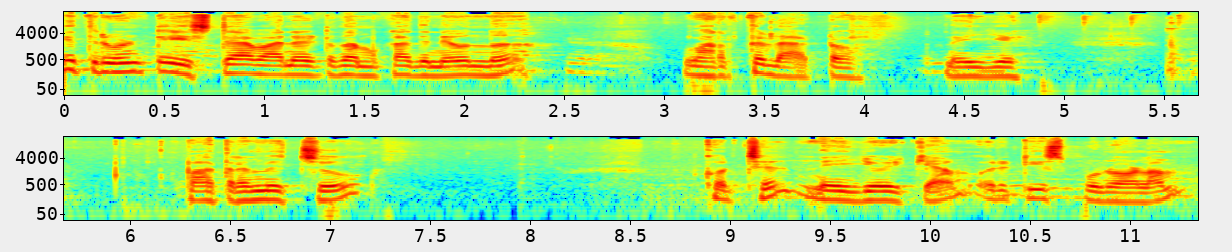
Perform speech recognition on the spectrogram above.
ഇത്തിരി കൂടി ടേസ്റ്റ് ആവാനായിട്ട് നമുക്കതിനെ ഒന്ന് വറുത്തിടാം കേട്ടോ. നെയ്യ്. പാത്രം വെച്ചു. കുറച്ച് നെയ്യൊഴിക്കാം. ഒരു ടീസ്പൂണോളം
